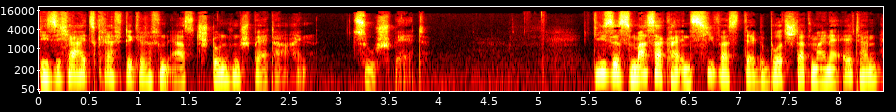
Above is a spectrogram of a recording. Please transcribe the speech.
Die Sicherheitskräfte griffen erst Stunden später ein. Zu spät. Dieses Massaker in Sivas, der Geburtsstadt meiner Eltern,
